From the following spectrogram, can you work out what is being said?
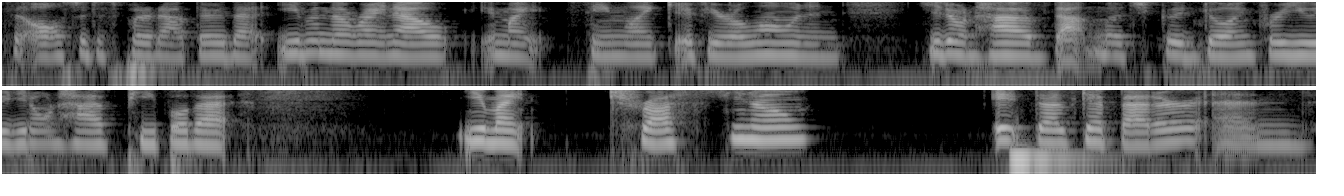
to also just put it out there that even though right now it might seem like if you're alone and you don't have that much good going for you, you don't have people that you might trust, you know, it does get better. And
